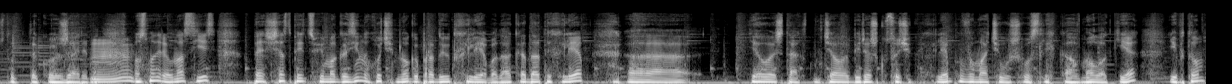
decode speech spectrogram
Что-то такое жареное. Mm-hmm. Но смотри, у нас есть... Сейчас, в принципе, в магазинах очень много продают хлеба, да? Когда ты хлеб... Э, делаешь так. Сначала берешь кусочек хлеба, вымачиваешь его слегка в молоке, и потом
